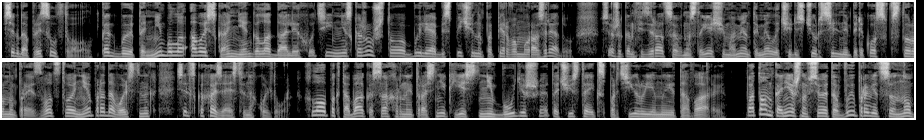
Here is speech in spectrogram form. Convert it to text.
всегда присутствовал. Как бы это ни было, а войска не голодали, хоть и не скажу, что были обеспечены по первому разряду. Все же конфедерация в настоящий момент имела чересчур сильный перекос в сторону производства непродовольственных сельскохозяйственных культур. Хлопок, табак и сахарный тростник есть не будешь, это чисто экспортируемые товары. Потом, конечно, все это выправится, но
